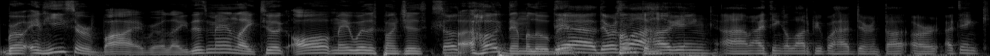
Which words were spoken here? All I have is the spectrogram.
Bro and he survived bro like this man like took all Mayweather's punches So uh, hugged them a little bit yeah, there was a lot of hugging. Um, I think a lot of people had different thought, or I think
